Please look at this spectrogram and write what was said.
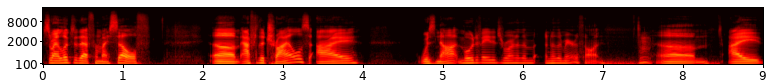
So when I looked at that for myself, um, after the trials, I was not motivated to run another, marathon. Hmm. Um, I,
